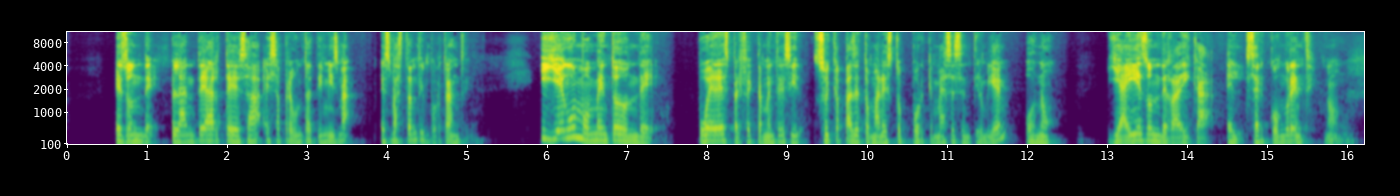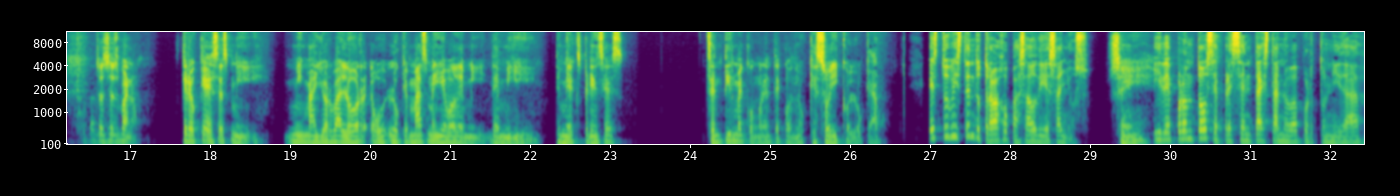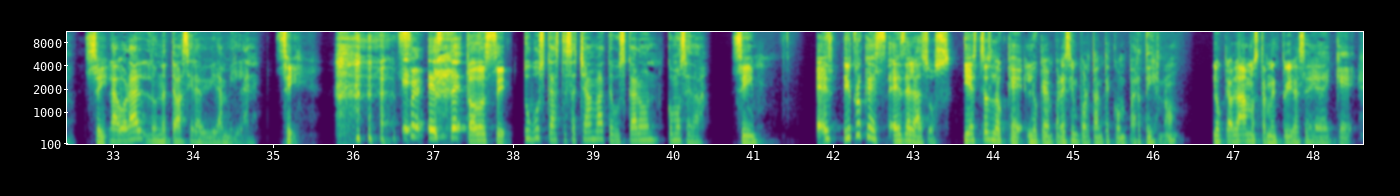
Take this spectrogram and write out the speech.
es donde plantearte esa, esa pregunta a ti misma es bastante importante. Y llega un momento donde puedes perfectamente decir, soy capaz de tomar esto porque me hace sentir bien o no. Y ahí es donde radica el ser congruente, ¿no? Entonces, bueno, creo que ese es mi, mi mayor valor o lo que más me llevo de mi, de mi, de mi experiencia es sentirme congruente con lo que soy y con lo que hago. Estuviste en tu trabajo pasado 10 años Sí, y de pronto se presenta esta nueva oportunidad sí, laboral donde te vas a ir a vivir a Milán. sí. Sí. Este, Todos sí. tú buscaste esa chamba, te buscaron, ¿cómo se da? Sí. Es- yo creo que es, es de las dos. Y esto es lo que, lo que me parece importante compartir, ¿no? Lo que hablábamos también tú y yo ese día de que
